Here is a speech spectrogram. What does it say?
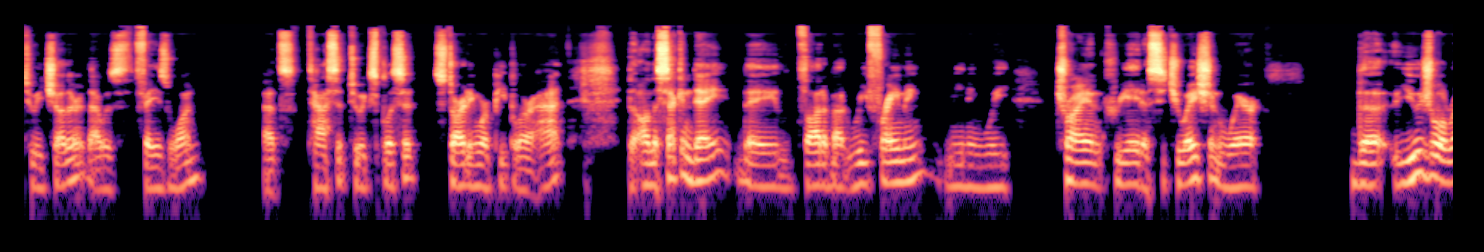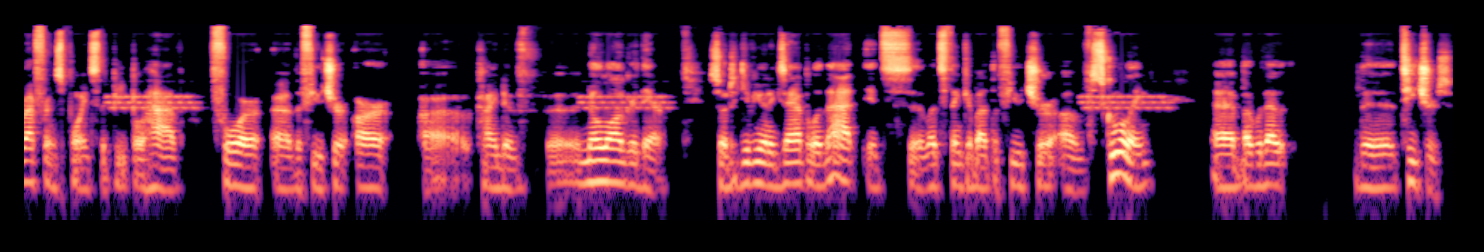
to each other. That was phase one. That's tacit to explicit, starting where people are at. The, on the second day, they thought about reframing, meaning we try and create a situation where the usual reference points that people have for uh, the future are uh, kind of uh, no longer there. So, to give you an example of that, it's uh, let's think about the future of schooling, uh, but without the teachers.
